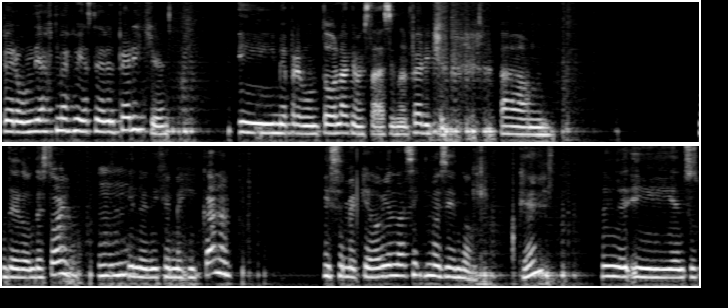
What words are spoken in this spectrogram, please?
pero un día me fui a hacer el pedicure y me preguntó la que me estaba haciendo el pedicure, am, ¿de dónde soy? Ujú. Y le dije, mexicana. Y se me quedó viendo así como diciendo, ¿qué? Y, en sus,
